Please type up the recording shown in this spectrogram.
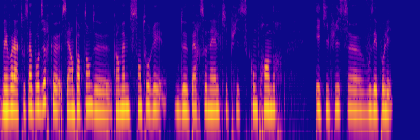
mais voilà tout ça pour dire que c'est important de quand même s'entourer de personnel qui puisse comprendre et qui puisse euh, vous épauler.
